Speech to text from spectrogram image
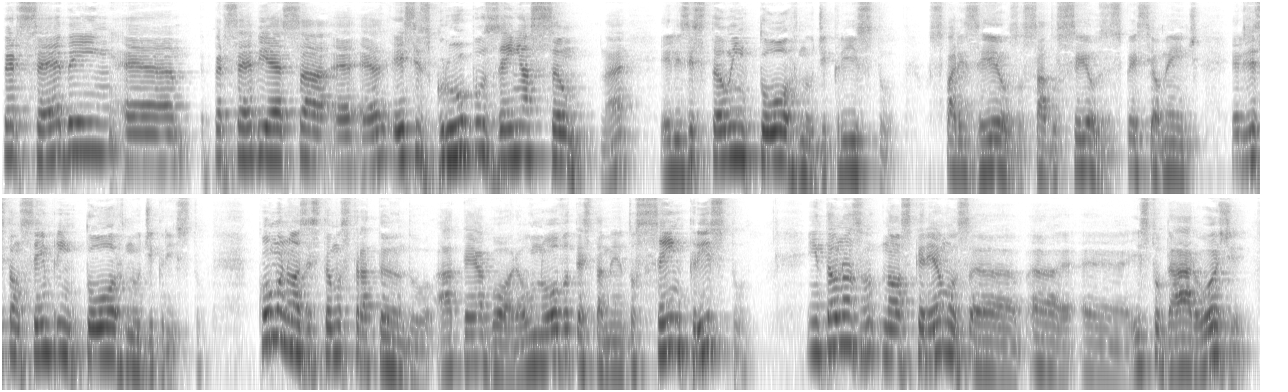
percebem é, percebe essa, é, é, esses grupos em ação, né? Eles estão em torno de Cristo os fariseus, os saduceus especialmente, eles estão sempre em torno de Cristo. Como nós estamos tratando até agora o Novo Testamento sem Cristo, então nós, nós queremos uh, uh, uh, estudar hoje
